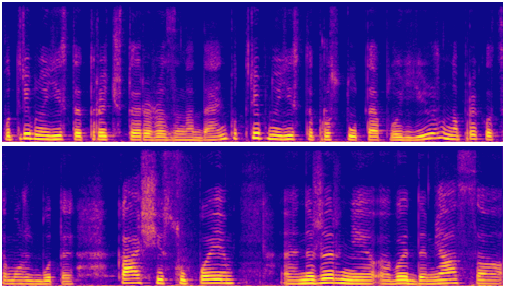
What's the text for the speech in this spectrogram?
Потрібно їсти 3-4 рази на день, потрібно їсти просту теплу їжу. Наприклад, це можуть бути каші, супи, е, нежирні види м'яса,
